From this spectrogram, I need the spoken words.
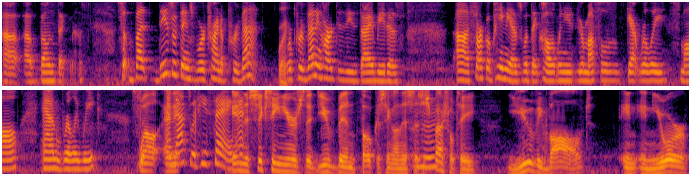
uh, of bone thickness. So, but these are things we're trying to prevent. Right. We're preventing heart disease, diabetes, uh, sarcopenia is what they call it when you, your muscles get really small and really weak. well, And, it- that's what he's saying. in And- the 16 years that you've been focusing on this as Mm-hmm. a specialty, you've evolved in, in your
